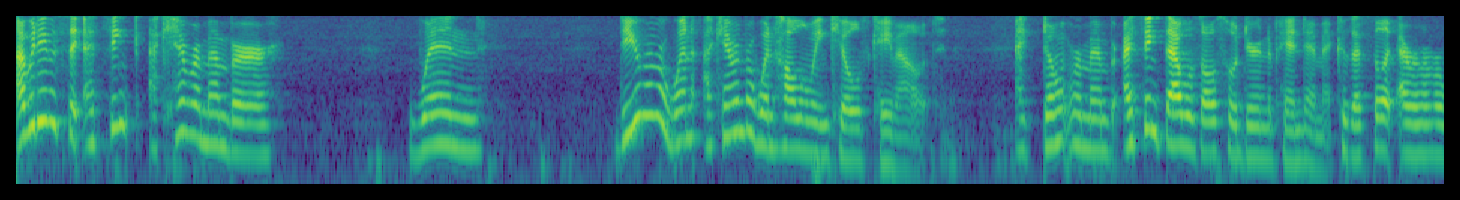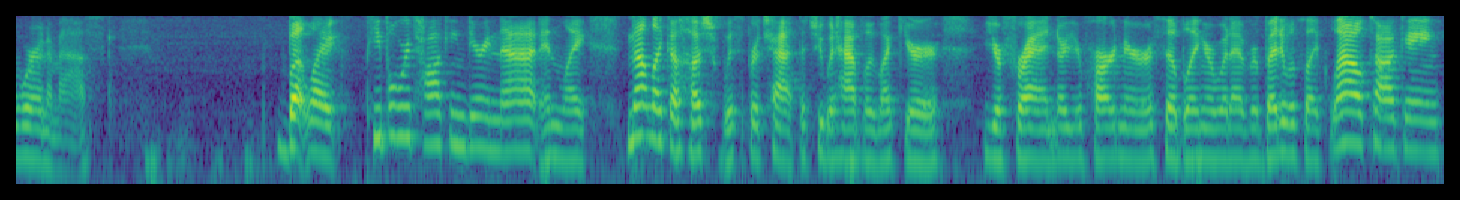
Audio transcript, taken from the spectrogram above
I would even say I think I can't remember when do you remember when I can't remember when Halloween Kills came out I don't remember. I think that was also during the pandemic because I feel like I remember wearing a mask. But like people were talking during that and like not like a hush whisper chat that you would have with like your your friend or your partner or sibling or whatever, but it was like loud talking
